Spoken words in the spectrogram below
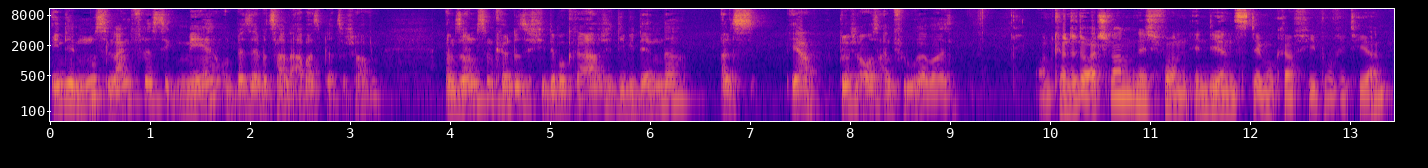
Indien muss langfristig mehr und besser bezahlte Arbeitsplätze schaffen. Ansonsten könnte sich die demografische Dividende als ja, durchaus ein Fluch erweisen. Und könnte Deutschland nicht von Indiens Demografie profitieren?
